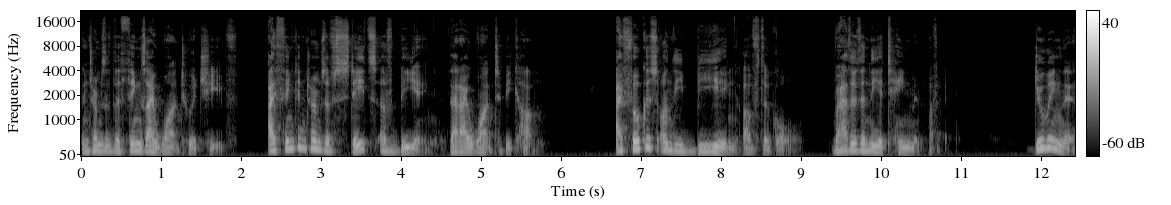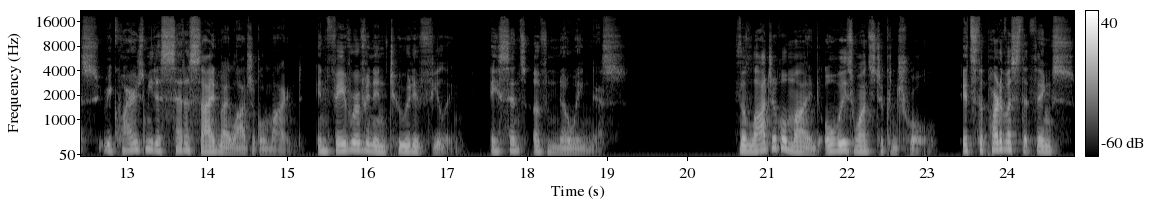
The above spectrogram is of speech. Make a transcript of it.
in terms of the things I want to achieve, I think in terms of states of being that I want to become. I focus on the being of the goal rather than the attainment of it. Doing this requires me to set aside my logical mind in favor of an intuitive feeling, a sense of knowingness. The logical mind always wants to control. It's the part of us that thinks,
